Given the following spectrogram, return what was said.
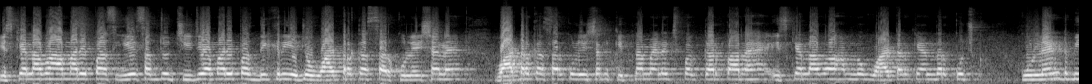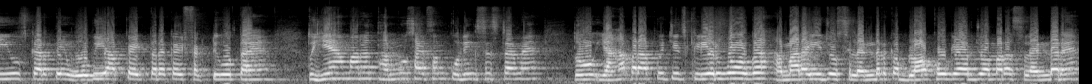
इसके अलावा हमारे पास ये सब जो चीज़ें हमारे पास दिख रही है, जो वाटर का सर्कुलेशन है वाटर का सर्कुलेशन कितना मैनेज कर पा रहे हैं? इसके अलावा हम लोग वाटर के अंदर कुछ कूलेंट भी यूज़ करते हैं, वो भी आपका एक तरह का इफ़ेक्टिव होता है। तो ये हमारा थर्मोसाइफन कूलिंग सिस्टम है। तो यहाँ पर आपको चीज़ क्लियर हुआ होगा, हमारा ये जो सिलेंडर का ब्लॉक हो गया और जो हमारा सिलेंडर है,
